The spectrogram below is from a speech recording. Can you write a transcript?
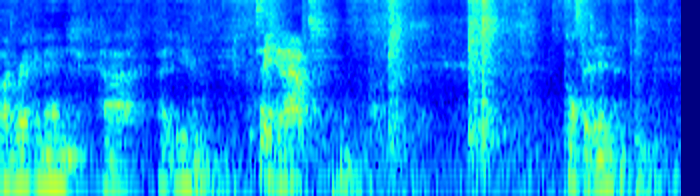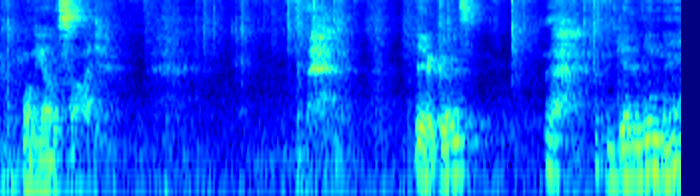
I'd recommend uh, that you take it out, pop it in on the other side. There it goes. I can get it in there.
